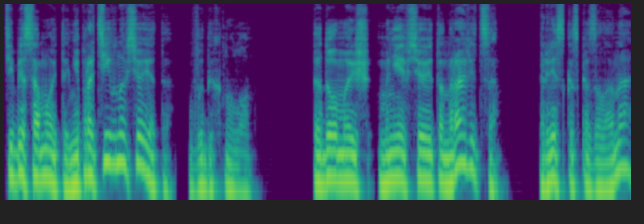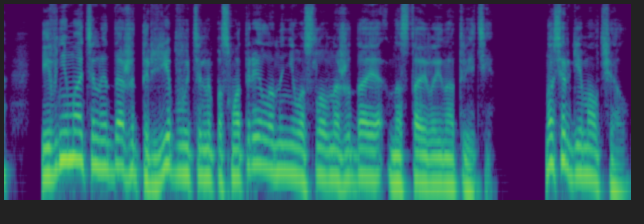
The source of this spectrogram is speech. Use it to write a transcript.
«Тебе самой-то не противно все это?» — выдохнул он. «Ты думаешь, мне все это нравится?» — резко сказала она и внимательно, даже требовательно посмотрела на него, словно ожидая, настаивая на ответе. Но Сергей молчал.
